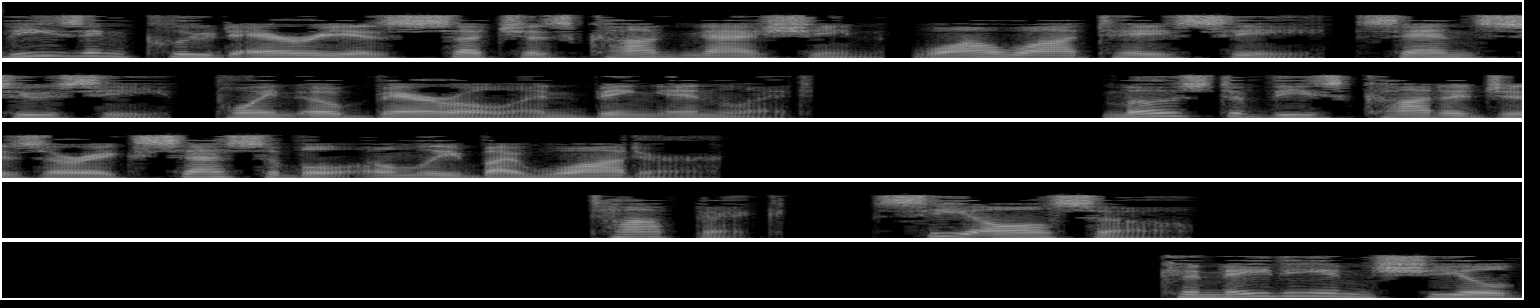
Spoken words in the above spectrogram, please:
These include areas such as Cognashene, Wah-Wah-Taysee, Sans Souci, Pointe au Baril and Byng Inlet. Most of these cottages are accessible only by water. See also Canadian Shield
